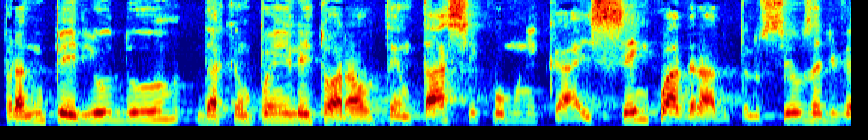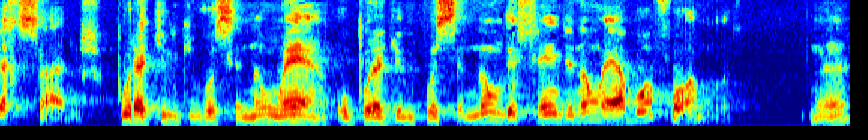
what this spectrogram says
para no período da campanha eleitoral tentar se comunicar e ser enquadrado pelos seus adversários por aquilo que você não é ou por aquilo que você não defende, não é a boa fórmula. Né?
